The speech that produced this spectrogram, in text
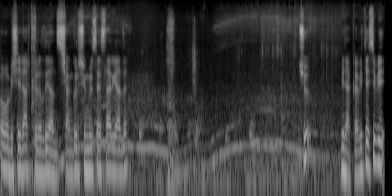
O bir şeyler kırıldı yalnız. Şangır şungur sesler geldi. Şu bir dakika vitesi bir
